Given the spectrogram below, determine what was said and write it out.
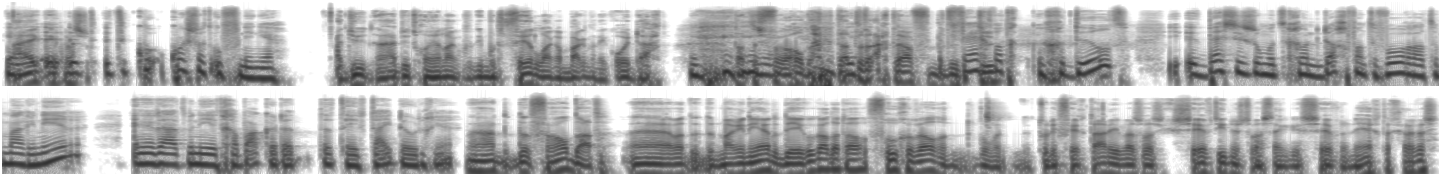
Ja, ik- ik het, was- het, het ko- kost wat oefeningen. Het duurt, nou, het duurt gewoon heel lang. Die moet veel langer bakken dan ik ooit dacht. Dat is vooral dat, dat was achteraf. Dat Het is vergt wat geduld. Het beste is om het gewoon de dag van tevoren al te marineren. En inderdaad, wanneer je het gaat bakken, dat, dat heeft tijd nodig. Ja. Nou, dat, vooral dat. Eh, want het marineren, dat deed ik ook altijd al. Vroeger wel. Toen, ik vegetariër was, was ik 17. Dus toen was denk ik 97 ergens.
